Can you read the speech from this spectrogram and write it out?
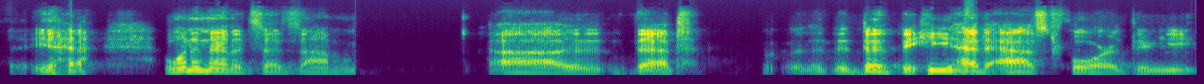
yeah, one in there that says um, uh, that that he had asked for the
